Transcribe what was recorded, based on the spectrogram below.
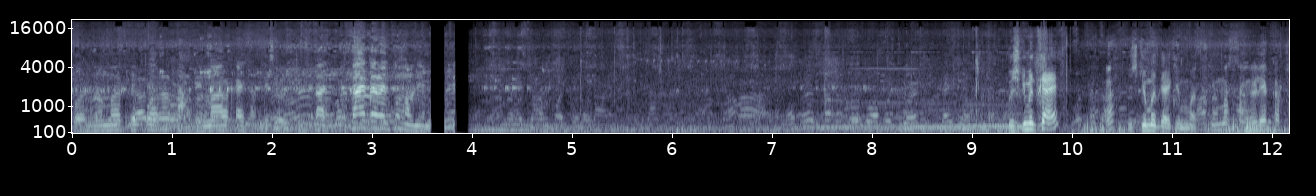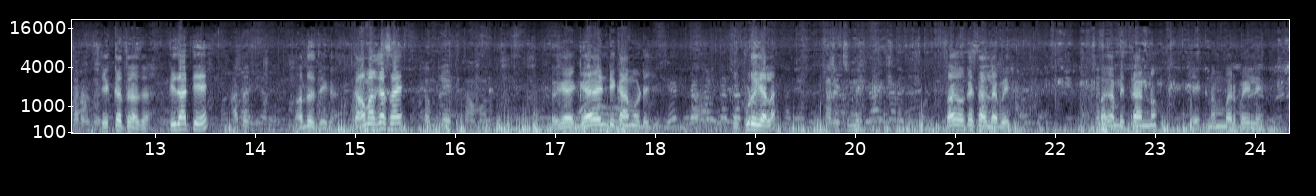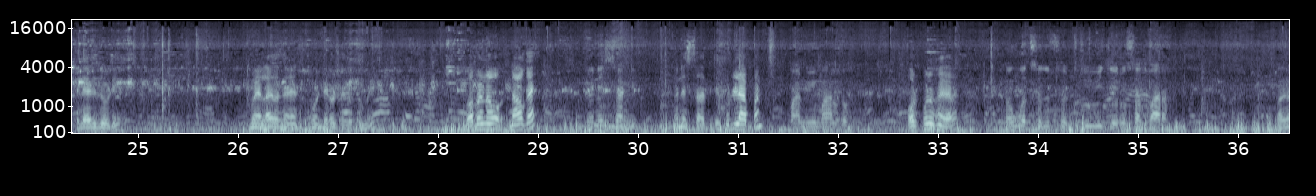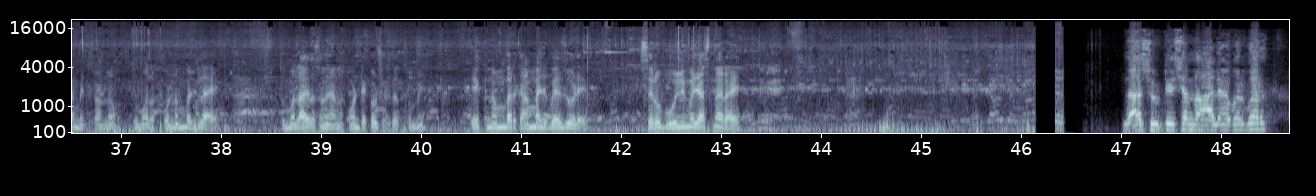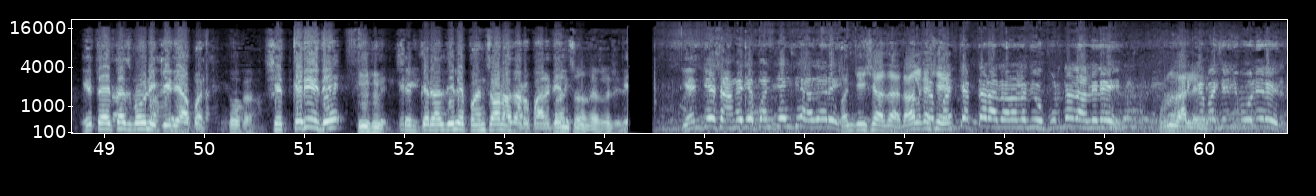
फोन नंबर ते परत सांगते मला काय सांगते काय काय करायचं तुम्हाला नेमकं? किंमत काय? किंमत काय किंमत? किंमत सांगायला एकाहत्तर हजार. एकाहत्तर हजार. किती जाते आता आदत आहे. का? कामाला कसं आहे? कंप्लीट कामाला. गॅरंटी काम तू पुढे गेला? सांगा कसं चालतं बैल. बघा मित्रांनो एक नंबर बैल आहे खिलाडी जोडी. तुम्हाला कॉन्टॅक्ट करू शकता तुम्ही. बाबा नाव नाव काय? गणेश साधते कुठले आपण? पानवी मालगाव. और पुन्हा सांगा. नव्वद सदुसष्ट चोवीस झिरो सात बारा. बघा मित्रांनो तुम्हाला फ़ोन नंबर दिला आहे. तुम्हाला लागत असेल यांना कॉन्टॅक्ट करू शकता तुम्ही. एक नंबर कामाचे बैल जोड. आहे सर्व बोलीमध्ये असणार आहे. लास्ट स्टेशनला आल्याबरोबर येता येताच बोवणी केली आपण. हो का? शेतकरी आहे ते. शेतकऱ्याला दिले पंचावन्न हजार रुपये पंचावन्न हजारला दिले. यांचे सांगायचे पंच्याऐंशी हजार आहे. पंच्याऐंशी हजार. दाल कसे? पंच्याहत्तर हजाराला देऊ. पूर्ण झालेले. पूर्ण झालेले. पैशाची बोली राहील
